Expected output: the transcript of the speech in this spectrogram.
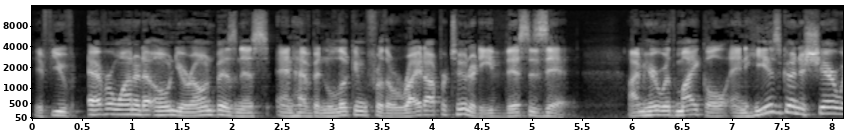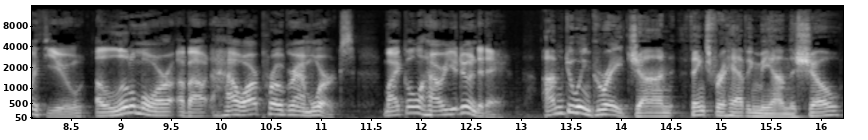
If you've ever wanted to own your own business and have been looking for the right opportunity, this is it. I'm here with Michael, and he is going to share with you a little more about how our program works. Michael, how are you doing today? I'm doing great, John. Thanks for having me on the show.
